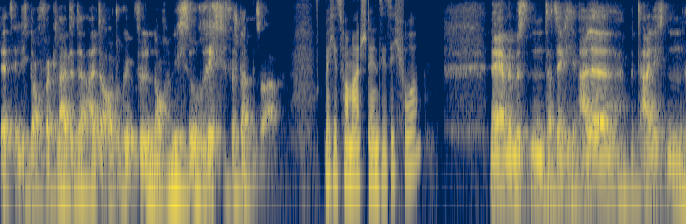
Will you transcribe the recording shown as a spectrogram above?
letztendlich doch verkleidete alte Autogipfel noch nicht so richtig verstanden zu haben. Welches Format stellen Sie sich vor? Naja, wir müssten tatsächlich alle Beteiligten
